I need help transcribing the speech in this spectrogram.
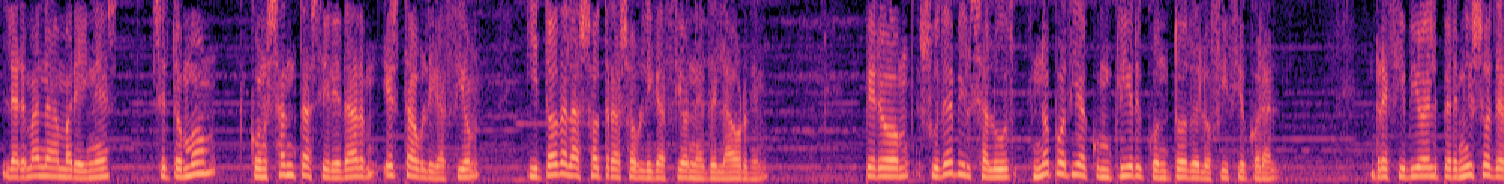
La hermana María Inés se tomó con santa seriedad esta obligación y todas las otras obligaciones de la orden, pero su débil salud no podía cumplir con todo el oficio coral. Recibió el permiso de,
